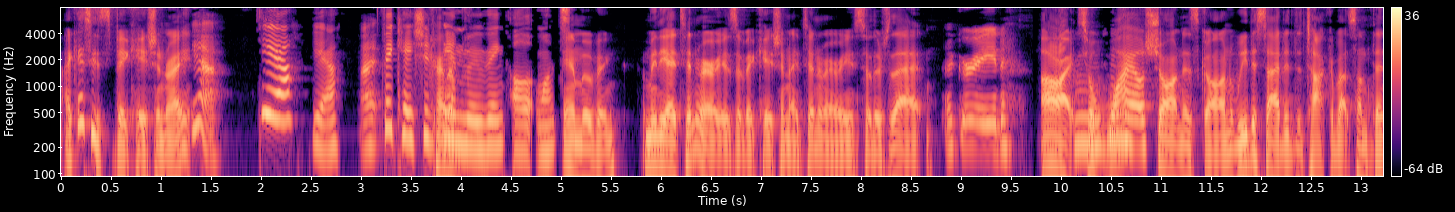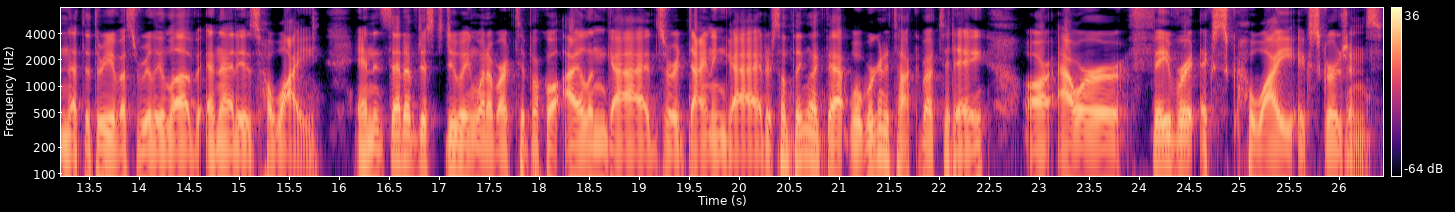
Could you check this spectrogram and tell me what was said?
I guess he's vacation, right? Yeah. yeah, yeah. I, Vacation Kind and of- moving all at once. And moving. I mean the itinerary is a vacation itinerary, so there's that. agreed. All right. So Mhm. while Sean is gone, we decided to talk about something that the three of us really love, and that is Hawaii. And instead of just doing one of our typical island guides or a dining guide or something like that, what we're going to talk about today are our favorite ex- Hawaii excursions.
